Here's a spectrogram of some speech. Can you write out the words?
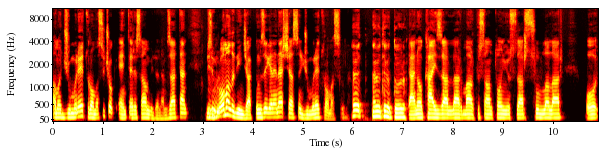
Ama Cumhuriyet Roma'sı çok enteresan bir dönem. Zaten bizim Hı-hı. Romalı deyince aklımıza gelen her şey aslında Cumhuriyet Roma'sında. Evet, evet, evet doğru. Yani o Kaiserlar, Marcus Antonius'lar, Sullalar, o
